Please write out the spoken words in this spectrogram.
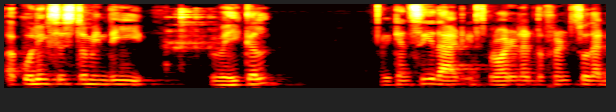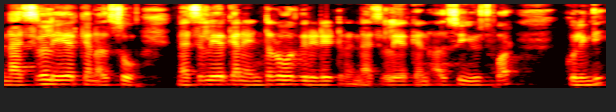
a cooling system in the vehicle we can see that it's provided at the front so that natural air can also natural air can enter over the radiator and natural air can also used for cooling the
